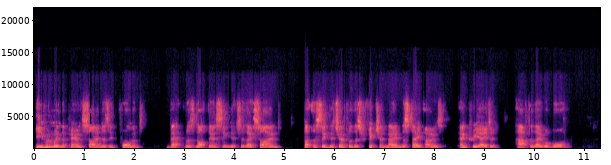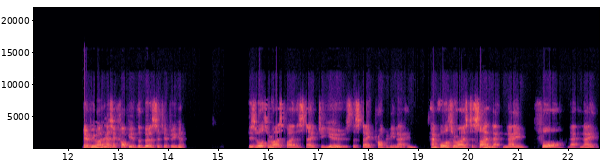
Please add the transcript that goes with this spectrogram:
Even when the parents signed as informant, that was not their signature they signed, but the signature for this fiction name the state owns and created after they were born. Everyone has a copy of the birth certificate, is authorised by the state to use the state property name and authorised to sign that name for that name.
